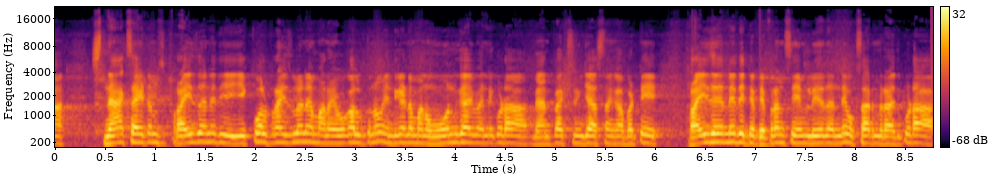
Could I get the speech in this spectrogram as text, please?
స్నాక్స్ ఐటమ్స్ ప్రైస్ అనేది ఈక్వల్ ప్రైస్లోనే మనం ఇవ్వగలుగుతున్నాం. ఎందుకంటే మనం ఓన్గా ఇవన్నీ కూడా మ్యానుఫ్యాక్చరింగ్ చేస్తాం కాబట్టి ప్రైస్ అనేది డిఫరెన్స్ ఏం లేదండి. ఒకసారి మీరు అది కూడా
